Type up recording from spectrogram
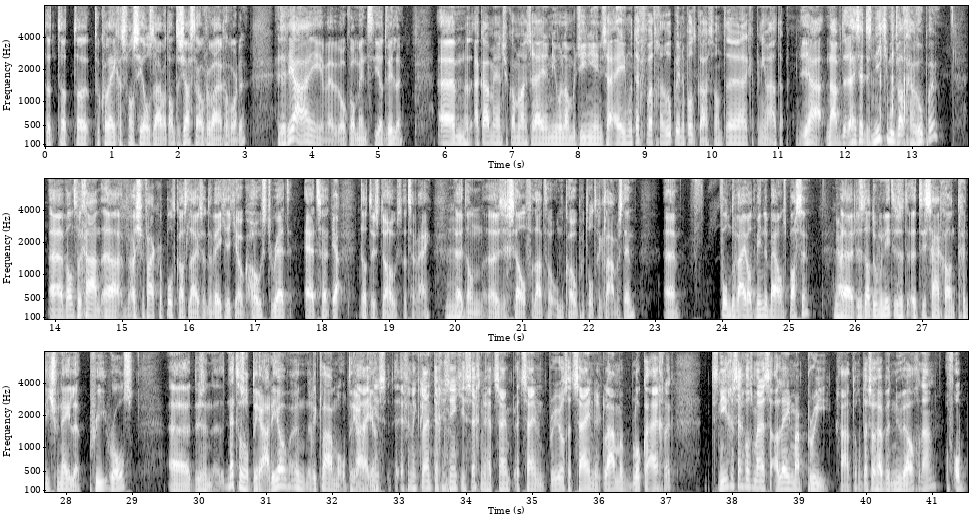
dat, dat, dat de collega's van sales daar wat enthousiaster over waren geworden. En zeiden ja, we hebben ook wel mensen die dat willen. Ehm, De accountmanager kwam langs rijden een nieuwe Lamborghini en die zei... Hey, je moet even wat gaan roepen in de podcast, want eh, ik heb een nieuwe auto. Ja, nou, hij zei dus niet, je moet wat gaan roepen. Eh, want we gaan, eh, als je vaker een podcast luistert, dan weet je dat je ook host red ads hebt. Ja. Dat is de host, dat zijn wij. Mhm. Eh, dan eh, zichzelf laten omkopen tot reclamestem. Vonden wij wat minder bij ons passen. Ja. Eh, dus dat doen we niet. Dus het, het zijn gewoon traditionele pre-rolls. Eh, dus een, net als op de radio, een reclame op de Ja, radio. is- even een klein technisch dingetje. Je zegt nu, het zijn, het zijn pre-rolls, het zijn reclameblokken eigenlijk. Het is niet gezegd volgens mij dat ze alleen maar pre gaan, toch? Zo hebben we het nu wel gedaan. Of op,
